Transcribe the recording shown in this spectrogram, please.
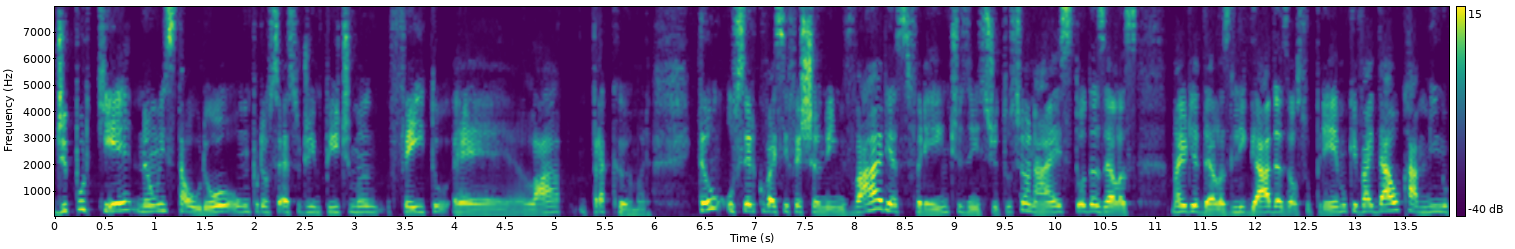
de por que não instaurou um processo de impeachment feito é, lá para a Câmara. Então, o cerco vai se fechando em várias frentes institucionais, todas elas, maioria delas ligadas ao Supremo, que vai dar o caminho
